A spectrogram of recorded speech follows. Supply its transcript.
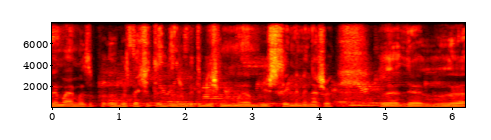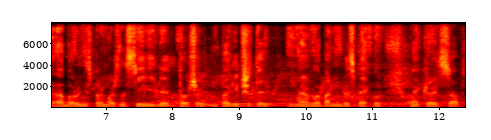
Ми маємо забезпечити, робити більш, більш сильними нашу е, е, оборонні спроможності і для того, щоб поліпшити е, глобальну безпеку. Microsoft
